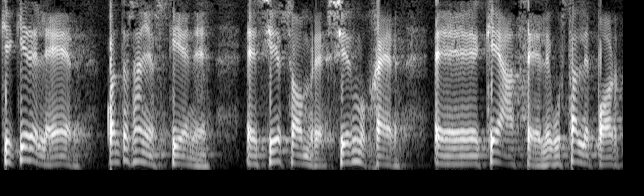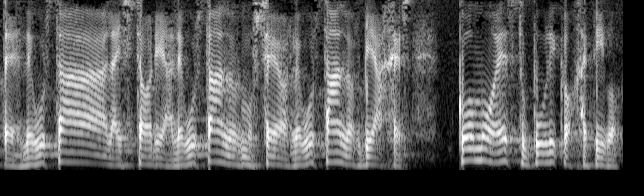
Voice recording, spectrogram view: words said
¿Qué quiere leer? ¿Cuántos años tiene? Eh, si es hombre, si es mujer, eh, ¿qué hace? ¿Le gusta el deporte? ¿Le gusta la historia? ¿Le gustan los museos? ¿Le gustan los viajes? ¿Cómo es tu público objetivo?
